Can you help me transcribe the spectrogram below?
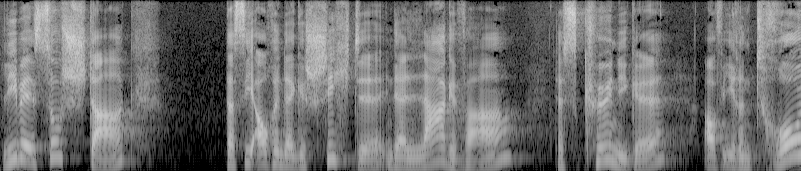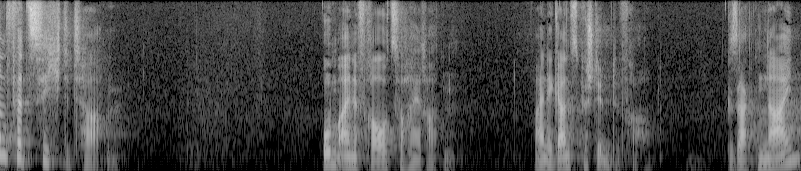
Liebe ist so stark, dass sie auch in der Geschichte in der Lage war, dass Könige auf ihren Thron verzichtet haben, um eine Frau zu heiraten. Eine ganz bestimmte Frau. Gesagt, nein,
